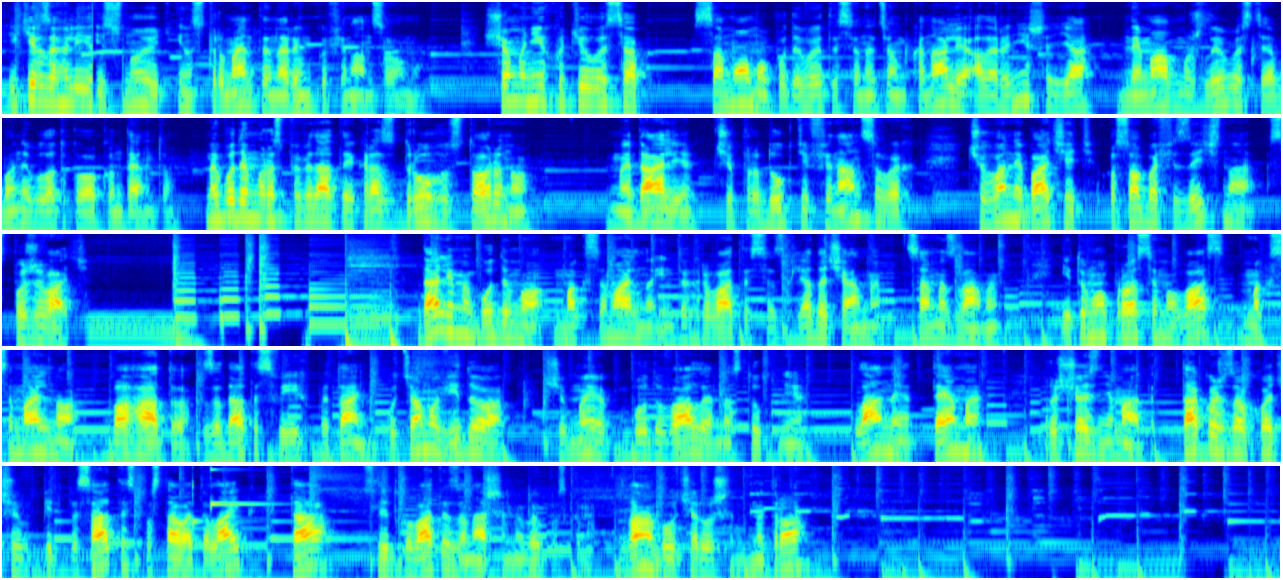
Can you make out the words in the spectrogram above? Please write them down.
які взагалі існують інструменти на ринку фінансовому. Що мені хотілося б самому подивитися на цьому каналі, але раніше я не мав можливості або не було такого контенту. Ми будемо розповідати якраз другу сторону медалі чи продуктів фінансових, чого не бачить особа фізична споживач. Далі ми будемо максимально інтегруватися з глядачами, саме з вами, і тому просимо вас максимально багато задати своїх питань у цьому відео, щоб ми будували наступні плани, теми, про що знімати. Також заохочу підписатись, поставити лайк та слідкувати за нашими випусками. З вами був Чарушин Дмитро.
